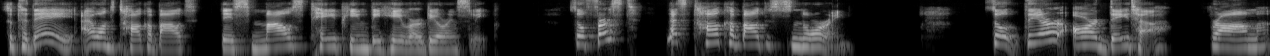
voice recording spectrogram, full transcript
So today I want to talk about this mouth taping behavior during sleep. So first, let's talk about snoring. So there are data from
